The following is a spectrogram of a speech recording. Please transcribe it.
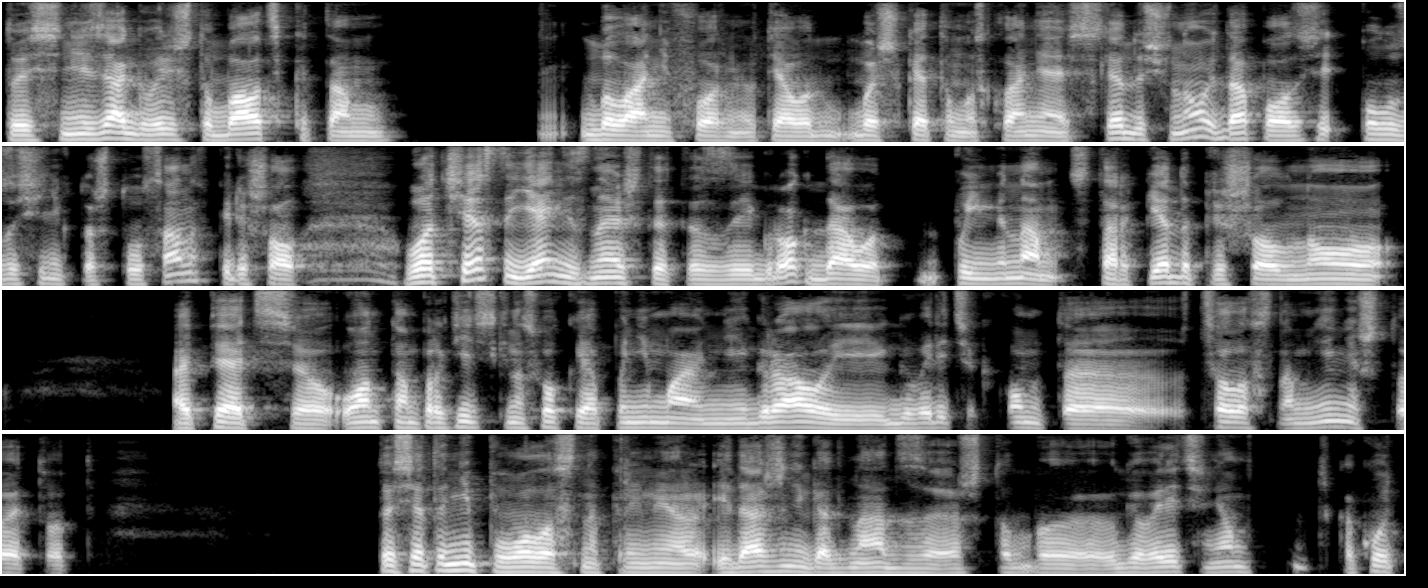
То есть нельзя говорить, что Балтика там была не в форме. Вот я вот больше к этому склоняюсь. Следующая новость, да, полузащитник, то, что Усанов перешел. Вот честно, я не знаю, что это за игрок. Да, вот по именам с торпеда пришел, но опять он там практически, насколько я понимаю, не играл. И говорить о каком-то целостном мнении, что это вот то есть это не Полос, например, и даже не Гагнадзе, чтобы говорить о нем какой-то,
